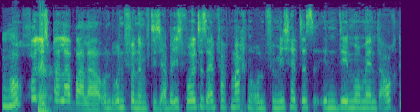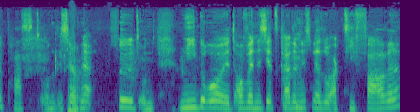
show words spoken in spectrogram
Mhm. Auch völlig ballerballer und unvernünftig, aber ich wollte es einfach machen und für mich hat es in dem Moment auch gepasst und ich ja. habe erfüllt und nie bereut, auch wenn ich jetzt gerade nicht mehr so aktiv fahre.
